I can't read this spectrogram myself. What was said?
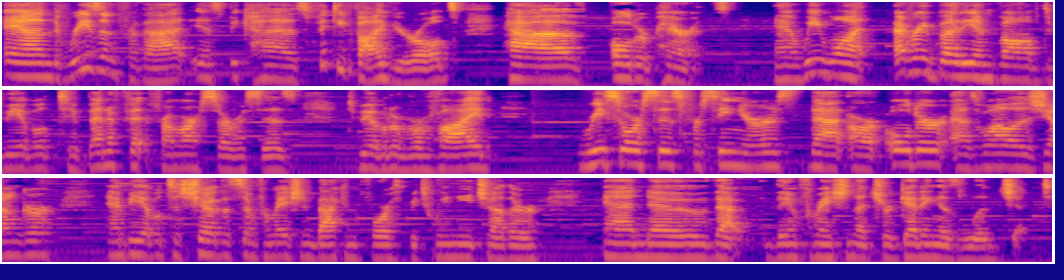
And the reason for that is because 55 year olds have older parents. And we want everybody involved to be able to benefit from our services, to be able to provide resources for seniors that are older as well as younger, and be able to share this information back and forth between each other and know that the information that you're getting is legit.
